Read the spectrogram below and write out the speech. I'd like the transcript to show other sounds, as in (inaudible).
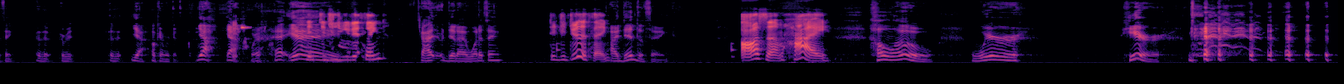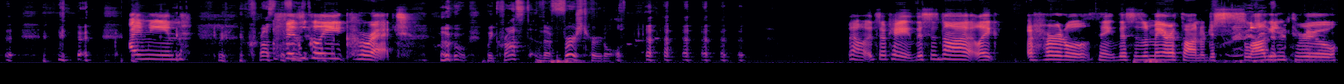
I think. Is it, is it, is it, yeah. Okay, we're good. Yeah, yeah. We're, yeah. Did, did you do the thing? I did. I what a thing. Did you do the thing? I did the thing. Awesome. Hi. Hello. We're here. I mean, we crossed the physically correct. (laughs) We crossed the first hurdle. (laughs) no, it's okay. This is not like a hurdle thing. This is a marathon of just slogging (laughs) through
